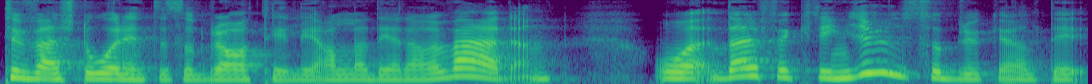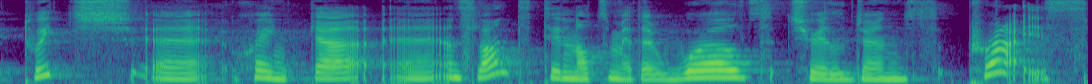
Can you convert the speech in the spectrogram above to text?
Tyvärr står det inte så bra till i alla delar av världen. Och därför kring jul så brukar alltid Twitch eh, skänka eh, en slant till något som heter World's Children's Prize.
